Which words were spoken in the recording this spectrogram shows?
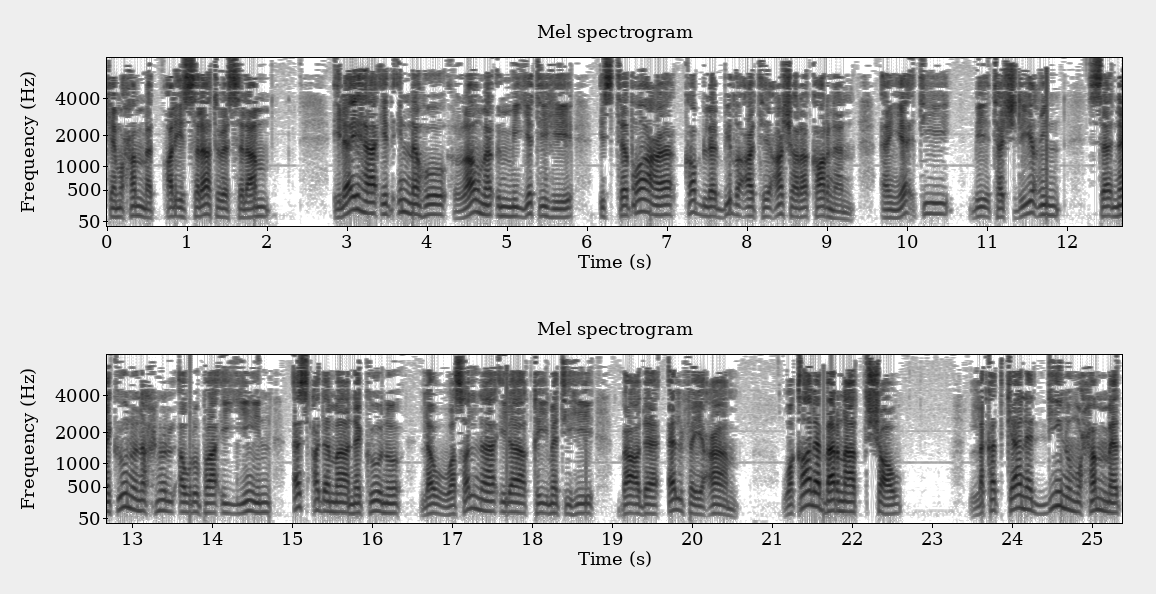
كمحمد عليه الصلاة والسلام. إليها إذ إنه رغم أميته استطاع قبل بضعة عشر قرنا أن يأتي بتشريع سنكون نحن الأوروبائيين أسعد ما نكون لو وصلنا إلى قيمته بعد ألفي عام. وقال برنارد شاو لقد كان الدين محمد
